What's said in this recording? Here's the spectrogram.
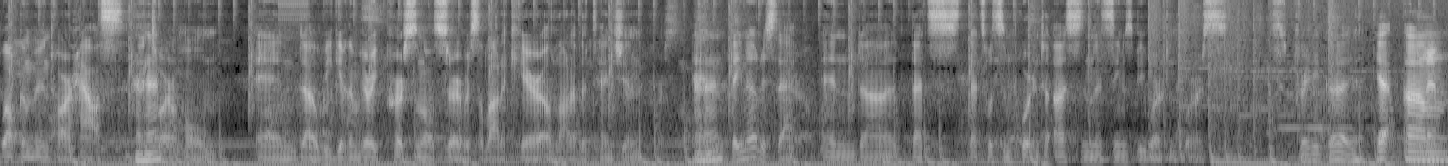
welcome them into our house, into our home, and uh, we give them very personal service, a lot of care, a lot of attention, and they notice that, and uh, that's that's what's important to us, and it seems to be working for us. It's pretty good. Yeah. Um.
